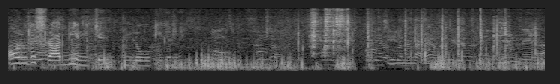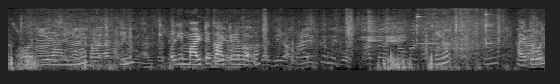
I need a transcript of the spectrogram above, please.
और उधर श्राद्ध भी है नीचे हम लोगों के घर में। और ये रहा हीनू हीनू। और ये माल्टे काट रहे हैं पापा। हीनू हाय तो बोल।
